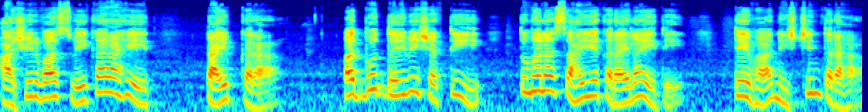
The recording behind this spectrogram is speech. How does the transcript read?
आशीर्वाद स्वीकार आहेत टाईप करा. अद्भुत दैवी शक्ती तुम्हाला सहाय्य करायला येते तेव्हा निश्चिंत राहा.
